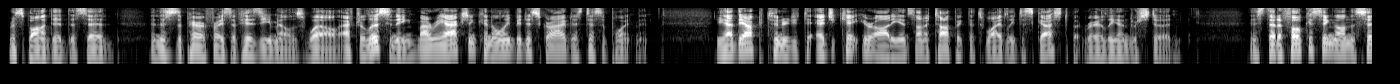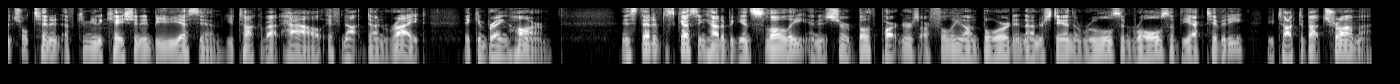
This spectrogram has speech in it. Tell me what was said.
responded that said, and this is a paraphrase of his email as well after listening, my reaction can only be described as disappointment. You had the opportunity to educate your audience on a topic that's widely discussed but rarely understood. Instead of focusing on the central tenet of communication in BDSM, you talk about how, if not done right, it can bring harm. Instead of discussing how to begin slowly and ensure both partners are fully on board and understand the rules and roles of the activity, you talked about trauma.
